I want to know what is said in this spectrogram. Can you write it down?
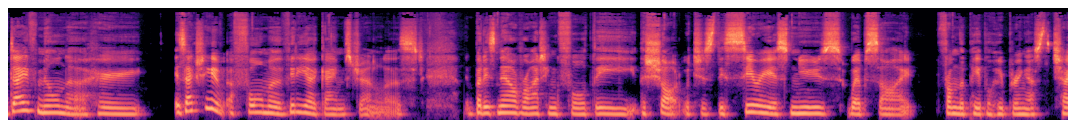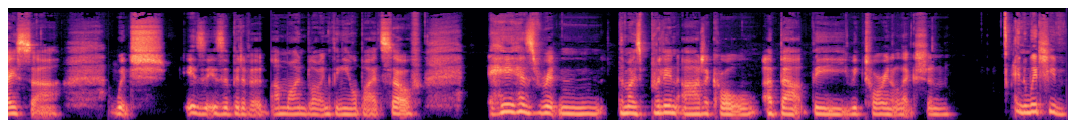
Dave Milner, who is actually a, former video games journalist, but is now writing for the the Shot, which is this serious news website from the people who bring us the Chaser, which is is a bit of a, a mind blowing thing all by itself. He has written the most brilliant article about the Victorian election in which he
